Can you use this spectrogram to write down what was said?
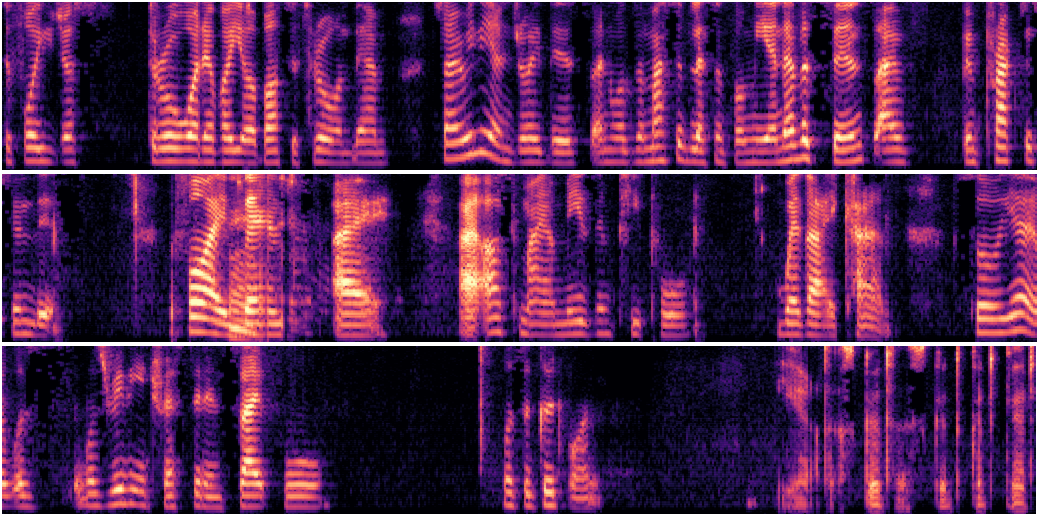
before you just throw whatever you're about to throw on them. So I really enjoyed this and it was a massive lesson for me. And ever since I've been practicing this. Before I Mm. vent, I I ask my amazing people whether I can. So yeah, it was it was really interesting, insightful. Was a good one. yeah, that's good. That's good. Good. Good.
